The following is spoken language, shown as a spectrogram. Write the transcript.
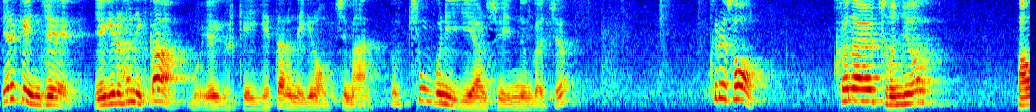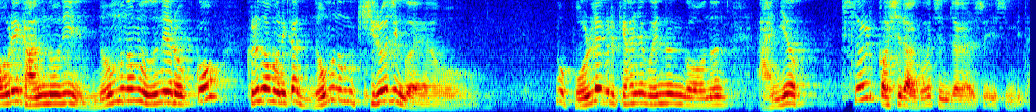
이렇게 이제 얘기를 하니까 뭐 여기 그렇게 얘기했다는 얘기는 없지만 충분히 이해할 수 있는 거죠. 그래서 그날 저녁 바울의 강론이 너무너무 은혜롭고 그러다 보니까 너무너무 길어진 거예요. 뭐 본래 그렇게 하려고 했는 거는 아니었 을 것이라고 짐작할 수 있습니다.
